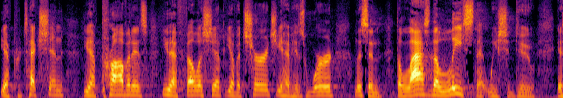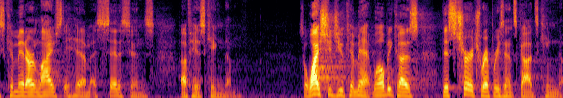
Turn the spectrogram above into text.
You have protection, you have providence, you have fellowship, you have a church, you have His Word. Listen, the last, the least that we should do is commit our lives to Him as citizens of His kingdom. So, why should you commit? Well, because this church represents God's kingdom.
